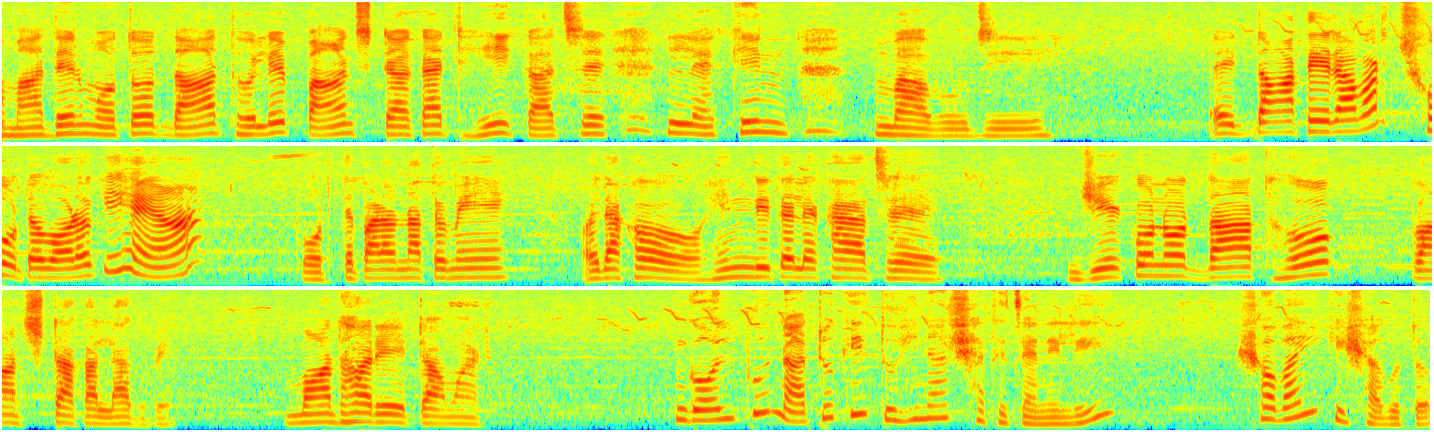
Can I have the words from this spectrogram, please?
আমাদের মতো দাঁত হলে পাঁচ টাকা ঠিক আছে, লেকিন বাবুজি। এই দাঁতের আবার ছোট বড় কি হ্যাঁ পড়তে পারো না তুমি। ওই দেখো, হিন্দিতে লেখা আছে, যে কোনো দাঁত হোক, পাঁচ টাকা লাগবে। বাঁধা রেট আমার। গল্প নাটকে তুহিনার সাথে চ্যানেলে সবাইকে স্বাগত।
